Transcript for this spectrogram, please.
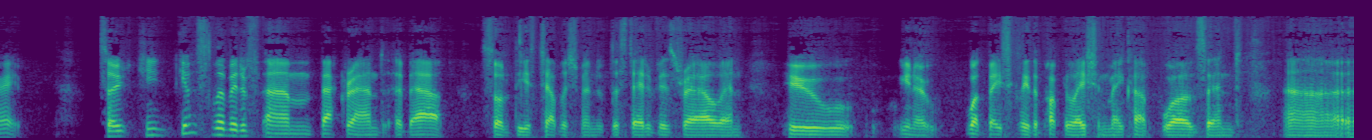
Great. So can you give us a little bit of um, background about sort of the establishment of the state of Israel and who, you know, what basically the population makeup was and uh,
